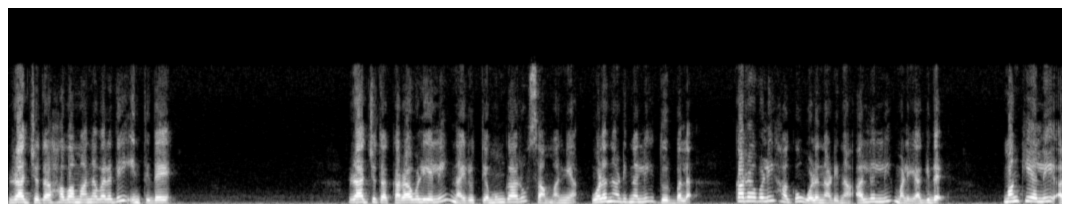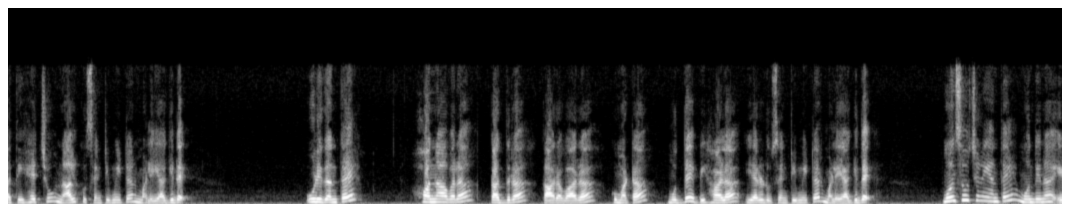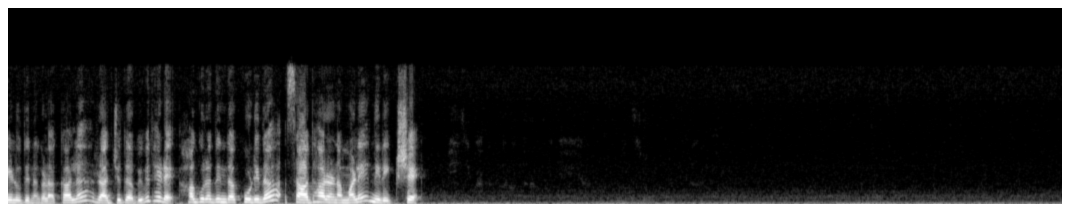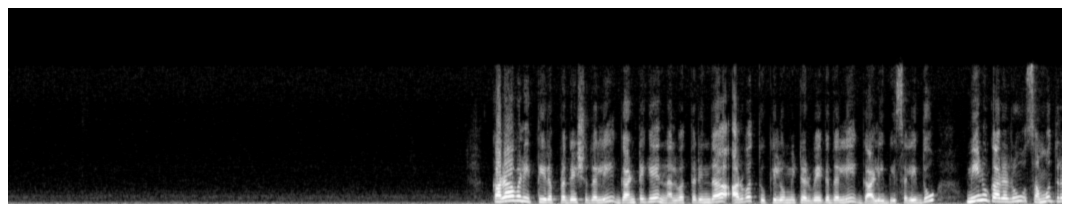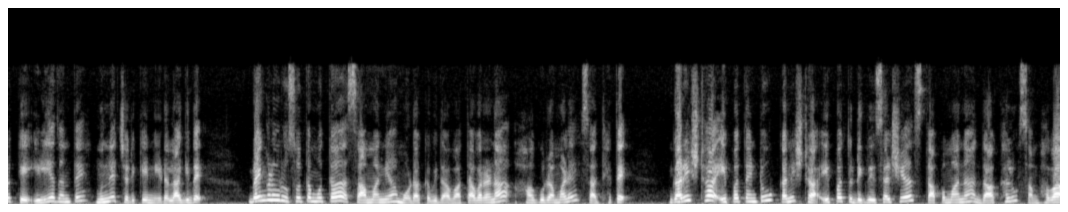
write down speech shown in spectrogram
ರಾಜ್ಯದ ಹವಾಮಾನ ವರದಿ ಇಂತಿದೆ. ರಾಜ್ಯದ ಕರಾವಳಿಯಲ್ಲಿ ನೈಋತ್ಯ ಮುಂಗಾರು ಸಾಮಾನ್ಯ, ಒಳನಾಡಿನಲ್ಲಿ ದುರ್ಬಲ. ಕರಾವಳಿ ಹಾಗೂ ಒಳನಾಡಿನ ಅಲ್ಲಲ್ಲಿ ಮಳೆಯಾಗಿದೆ. ಮಂಕಿಯಲ್ಲಿ ಅತಿ ಹೆಚ್ಚು ನಾಲ್ಕು ಸೆಂಟಿಮೀಟರ್ ಮಳೆಯಾಗಿದೆ. ಉಳಿದಂತೆ ಹೊನ್ನಾವರ, ಕದ್ರ, ಕಾರವಾರ, ಕುಮಟ ಮುದ್ದೆಬಿಹಾಳ ಎರಡು ಸೆಂಟಿಮೀಟರ್ ಮಳೆಯಾಗಿದೆ. ಮುನ್ಸೂಚನೆಯಂತೆ ಮುಂದಿನ ಏಳು ದಿನಗಳ ಕಾಲ ರಾಜ್ಯದ ವಿವಿಧೆಡೆ ಹಗುರದಿಂದ ಕೂಡಿದ ಸಾಧಾರಣ ಮಳೆ ನಿರೀಕ್ಷೆ. ಕರಾವಳಿ ತೀರ ಪ್ರದೇಶದಲ್ಲಿ ಗಂಟೆಗೆ ನಲವತ್ತರಿಂದ ಅರವತ್ತು ಕಿಲೋಮೀಟರ್ ವೇಗದಲ್ಲಿ ಗಾಳಿ ಬೀಸಲಿದ್ದು, ಮೀನುಗಾರರು ಸಮುದ್ರಕ್ಕೆ ಇಳಿಯದಂತೆ ಮುನ್ನೆಚ್ಚರಿಕೆ ನೀಡಲಾಗಿದೆ. ಬೆಂಗಳೂರು ಸುತ್ತಮುತ್ತ ಸಾಮಾನ್ಯ ಮೋಡ ಕವಿದ ವಾತಾವರಣ ಹಾಗೂ ಮಳೆ ಸಾಧ್ಯತೆ. ಗರಿಷ್ಠ ಇಪ್ಪತ್ತೆಂಟು, ಕನಿಷ್ಠ ಇಪ್ಪತ್ತು ಡಿಗ್ರಿ ಸೆಲ್ಸಿಯಸ್ ತಾಪಮಾನ ದಾಖಲು ಸಂಭವ.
